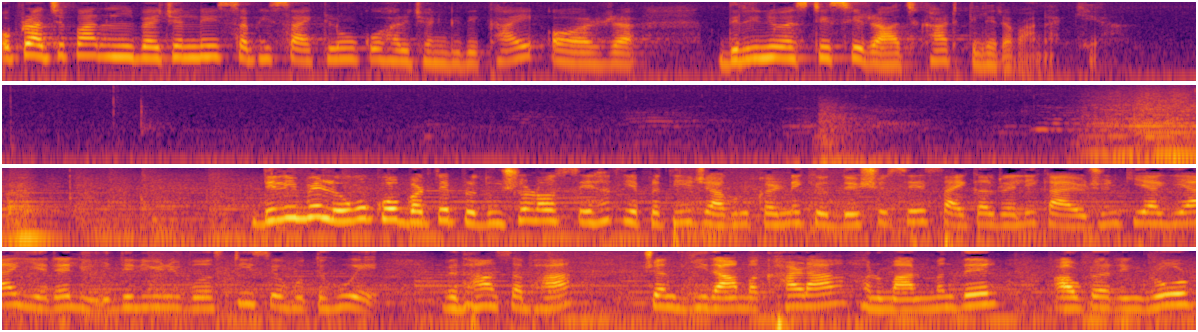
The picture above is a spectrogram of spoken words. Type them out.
उपराज्यपाल अनिल बैजल ने सभी साइकिलों को हरी झंडी दिखाई और दिल्ली यूनिवर्सिटी से राजघाट के लिए रवाना किया। दिल्ली में लोगों को बढ़ते प्रदूषण और सेहत के प्रति जागरूक करने के उद्देश्य से साइकिल रैली का आयोजन किया गया। ये रैली दिल्ली यूनिवर्सिटी से होते हुए विधानसभा, चंदगीराम अखाड़ा, हनुमान मंदिर, outer ring road,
